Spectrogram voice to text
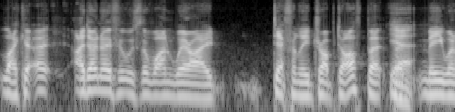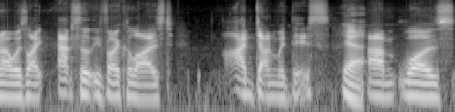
like uh, I don't know if it was the one where I definitely dropped off, but, Yeah. but me when I was like absolutely vocalized, I'm done with this. Yeah. um, was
